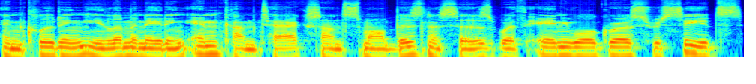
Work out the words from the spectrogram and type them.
including eliminating income tax on small businesses with annual gross receipts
